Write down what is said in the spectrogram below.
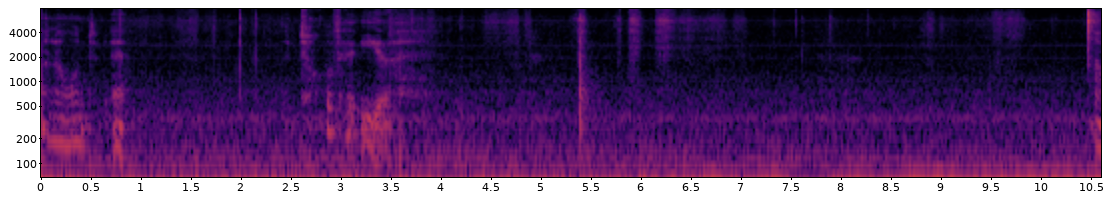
And I want it at the top of her ear. Oh.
